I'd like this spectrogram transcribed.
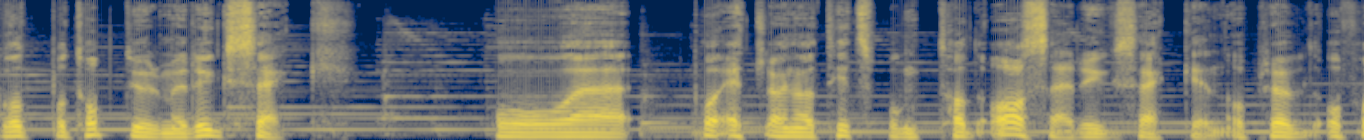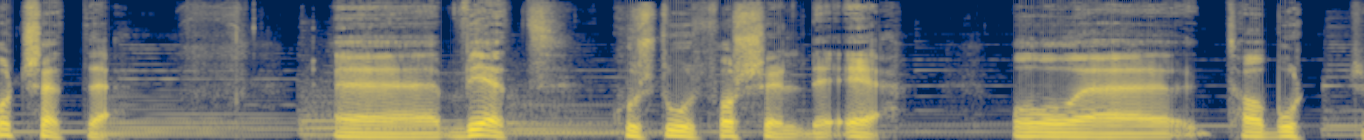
gått på topptur med ryggsekk og på et eller annet tidspunkt tatt av seg ryggsekken og prøvd å fortsette, vet hvor stor forskjell det er å ta bort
